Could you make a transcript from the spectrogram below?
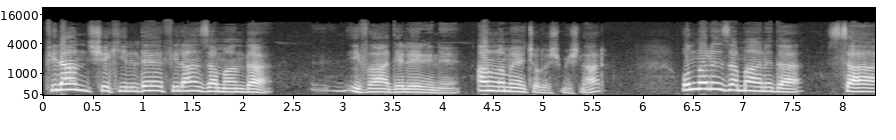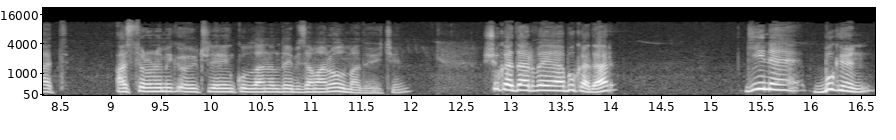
filan şekilde filan zamanda ifadelerini anlamaya çalışmışlar. Onların zamanı da saat, astronomik ölçülerin kullanıldığı bir zaman olmadığı için şu kadar veya bu kadar yine bugün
